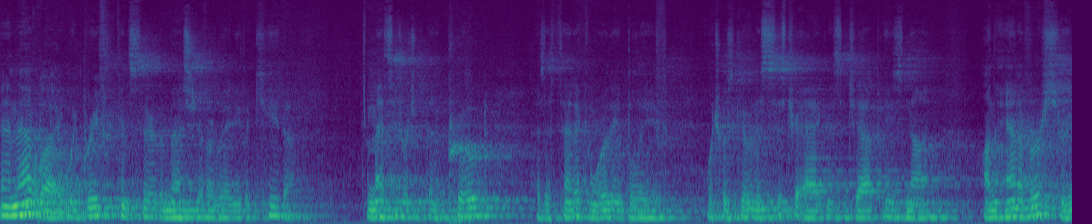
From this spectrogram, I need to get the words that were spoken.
And in that light, we briefly consider the message of Our Lady of Akita, a message which has been approved as authentic and worthy of belief, which was given to Sister Agnes, a Japanese nun, on the anniversary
